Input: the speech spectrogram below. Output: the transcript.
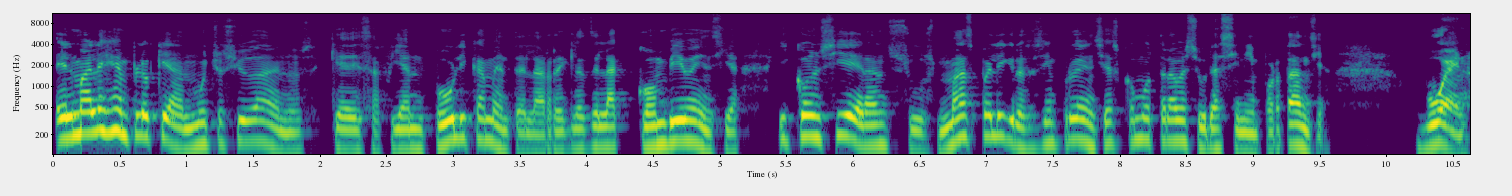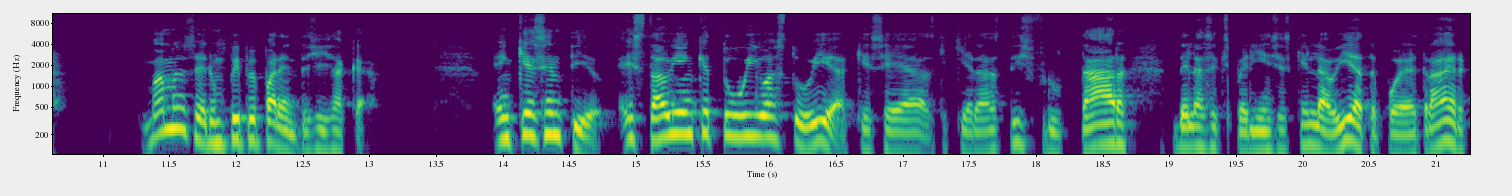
El mal ejemplo que dan muchos ciudadanos que desafían públicamente las reglas de la convivencia y consideran sus más peligrosas imprudencias como travesuras sin importancia. Bueno, vamos a hacer un pipe paréntesis acá. ¿En qué sentido? Está bien que tú vivas tu vida, que seas, que quieras disfrutar de las experiencias que en la vida te puede traer,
